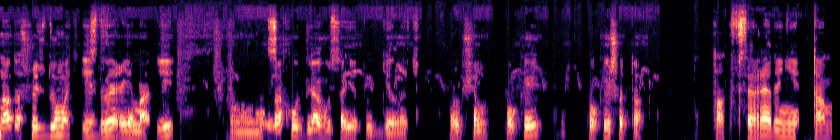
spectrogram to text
треба щось думати із дверима. І м, заход для гусей тут робити. В общем, поки, поки що так. Так, всередині там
